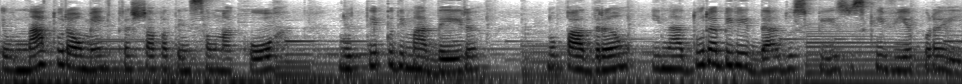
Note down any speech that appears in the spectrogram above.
Eu naturalmente prestava atenção na cor, no tipo de madeira, no padrão e na durabilidade dos pisos que via por aí.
